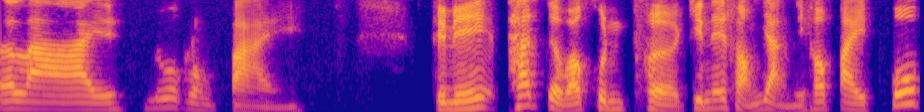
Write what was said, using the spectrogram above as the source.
ละลายลวกลงไป ทีนี้ถ้าเกิดว่าคุณเผลอกินไอ้สองอย่างนี้เข้าไปปุ๊บ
